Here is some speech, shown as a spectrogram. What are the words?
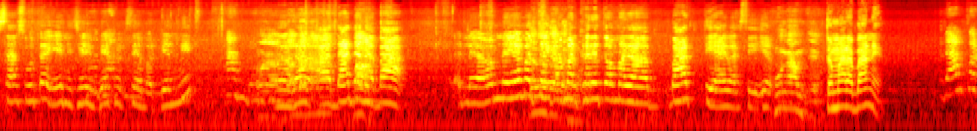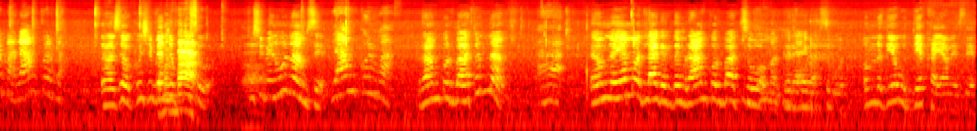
સાસુ હતા એની જેવી બેઠક છે અમારી બેનની. ની આ દાદાના બા. એટલે અમને એમ જ થાય કે અમારા ઘરે તો અમારા બા થી આવ્યા છે તમારા બાને? ને રામકુરમાં હા, જો ખુશીબેન ને પૂછું ખુશીબેન શું નામ છે રામકુરબા રામકુરબા હતું નામ હા અમને એમ જ લાગે કે તમે રામકુર બા જ છો અમારા ઘરે આવ્યા છો અમને તો એવું જ દેખાય આવે છે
